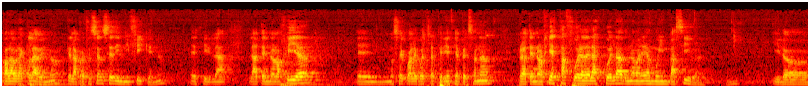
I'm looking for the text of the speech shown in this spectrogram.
Palabra clave, ¿no? que la profesión se dignifique. ¿no? Es decir, la, tecnología, eh, no sé cuál es vuestra experiencia personal, pero la tecnología está fuera de la escuela de una manera muy invasiva. Y los,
